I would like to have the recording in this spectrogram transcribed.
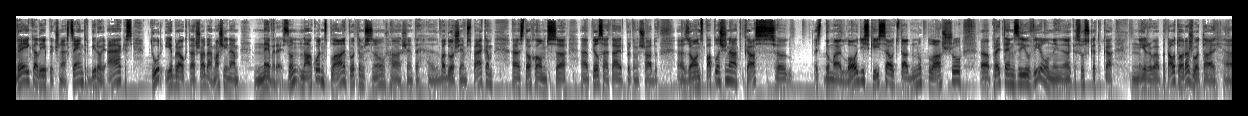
veikali, iepirkšanās centri, biroja ēkas. Tur iebraukt ar šādām mašīnām nevarēs. Un nākotnes plāni, protams, nu, šiem vadošiem spēkam Stokholmas pilsētā ir protams, šādu zonas paplašināt, kas es domāju, loģiski izsauc tādu nu, plašu uh, pretenziju vilni, uh, kas uzskata, ka mm, ir pat autoražotāji uh,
